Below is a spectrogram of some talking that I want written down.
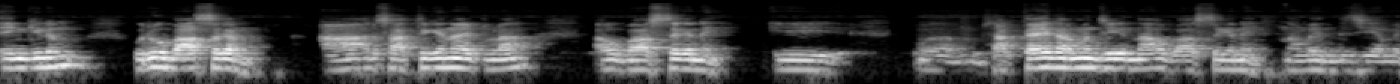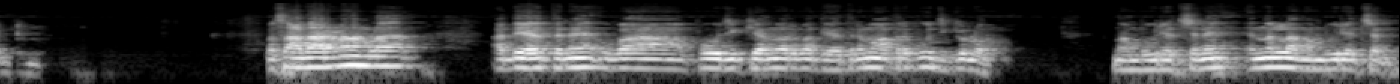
എങ്കിലും ഒരു ഉപാസകൻ ആ ഒരു സാത്വികനായിട്ടുള്ള ആ ഉപാസകനെ ഈ ശക്തമായ കർമ്മം ചെയ്യുന്ന ആ ഉപാസകനെ നമ്മൾ എന്ത് ചെയ്യാൻ പറ്റും? അപ്പോൾ സാധാരണ നമ്മൾ അദ്ദേഹത്തിനെ പൂജിക്കുക എന്ന് പറയുമ്പോൾ അദ്ദേഹത്തിനെ മാത്രമേ പൂജിക്കുള്ളൂ. നമ്പൂരച്ചനെ എന്നുള്ള നമ്പൂരച്ചൻ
